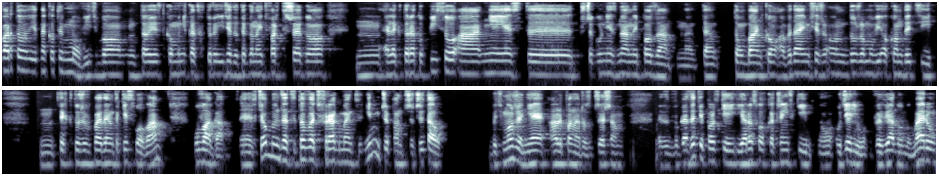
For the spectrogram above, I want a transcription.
warto jednak o tym mówić, bo to jest komunikat, który idzie do tego najtwardszego mm, elektoratu PiSu, a nie jest y, szczególnie znany poza mm, tę, tą bańką, a wydaje mi się, że on dużo mówi o kondycji mm, tych, którzy wypowiadają takie słowa. Uwaga, y, chciałbym zacytować fragment, nie wiem czy pan przeczytał, być może nie, ale pana rozgrzeszam. W Gazecie Polskiej Jarosław Kaczyński no, udzielił wywiadu numeru.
